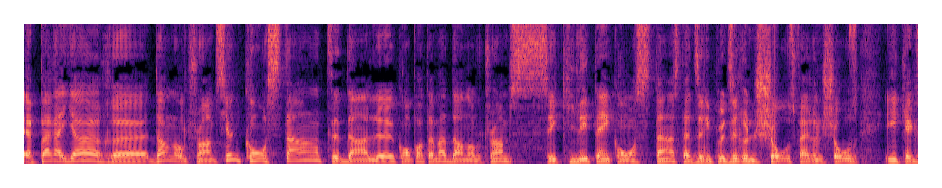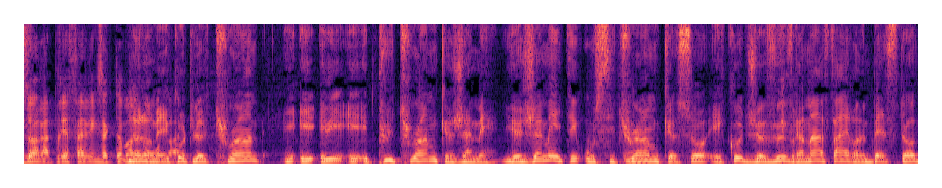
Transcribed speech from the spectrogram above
Euh, par ailleurs, euh, Donald Trump, s'il y a une constante dans le comportement de Donald Trump, c'est qu'il est inconstant, c'est-à-dire il peut dire une chose, faire une chose, et quelques heures après faire exactement non, le non, mais écoute, le Trump est, plus Trump que jamais. Il a jamais été aussi Trump que ça. Écoute, je veux vraiment faire un best-of.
